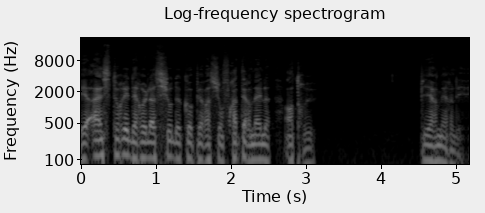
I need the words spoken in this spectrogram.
et à instaurer des relations de coopération fraternelle entre eux. Pierre Merlet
